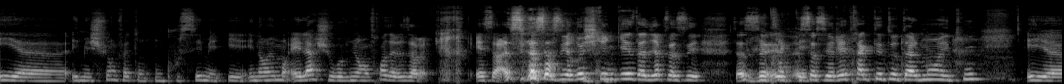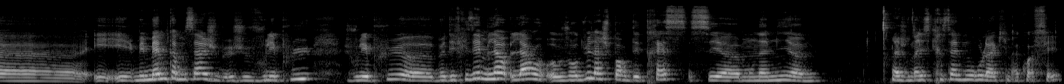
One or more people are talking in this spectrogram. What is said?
Et, euh, et, mes cheveux, en fait, ont, poussé mais, énormément. Et là, je suis revenue en France, et ça, ça, ça s'est reshrinké, c'est-à-dire que ça s'est, ça, ça s'est rétracté totalement et tout. Et, euh, et, mais même comme ça, je, je voulais plus, je voulais plus euh, me défriser. Mais là, là aujourd'hui, là, je porte des tresses. C'est mon amie, la journaliste Christelle Mouroula qui m'a coiffée.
